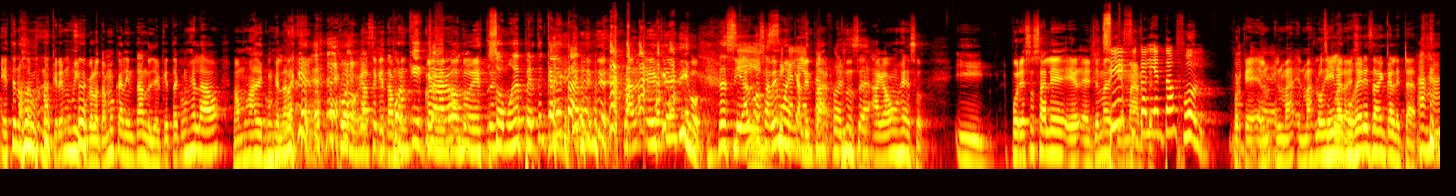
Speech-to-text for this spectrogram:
este no estamos- nos queremos ir porque lo estamos calentando y el que está congelado, vamos a descongelar aquel con los gases que estamos Porque, calentando claro, este. somos expertos en calentar. Claro, es que él dijo, o sea, si Sí, algo sabemos se es calentar, full. entonces hagamos eso. Y por eso sale el, el tema de Sí, que se Marte. calientan full. Porque el, el más, el más lógico Sí, las mujeres saben calentar. Ajá.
